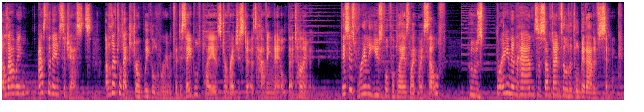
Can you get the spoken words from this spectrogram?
allowing, as the name suggests, a little extra wiggle room for disabled players to register as having nailed their timing. This is really useful for players like myself, whose brain and hands are sometimes a little bit out of sync,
